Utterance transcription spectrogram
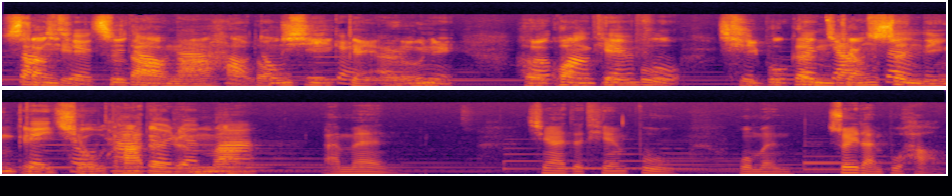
尚且知道拿好东西给儿女，何况天父岂不更将圣灵给求他的人吗？阿门。亲爱的天父，我们虽然不好，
